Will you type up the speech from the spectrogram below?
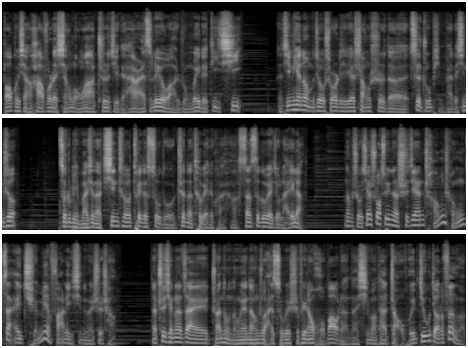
包括像哈弗的翔龙啊、智己的 LS 六啊、荣威的 D 七。那今天呢，我们就说说这些上市的自主品牌的新车。自主品牌现在新车推的速度真的特别的快啊，三四个月就来一辆。那么首先说，最近的时间，长城在全面发力新能源市场。那之前呢，在传统能源当中，SUV 是非常火爆的。那希望它找回丢掉的份额。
